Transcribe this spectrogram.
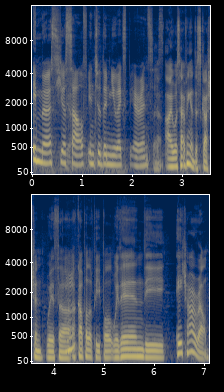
immerse yourself into the new experiences. I was having a discussion with uh, Mm-hmm. a couple of people within the HR realm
